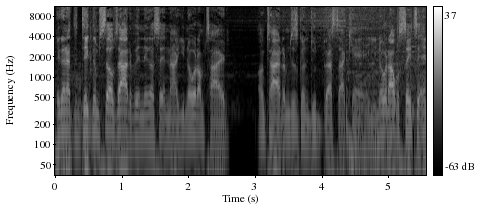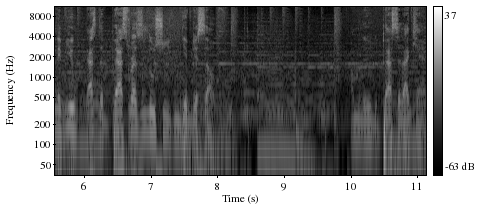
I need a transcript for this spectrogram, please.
they're gonna have to dig themselves out of it, and they're gonna say, "Nah, you know what? I'm tired. I'm tired. I'm just gonna do the best I can." And you know what I would say to any of you? That's the best resolution you can give yourself. I'm gonna do the best that I can.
